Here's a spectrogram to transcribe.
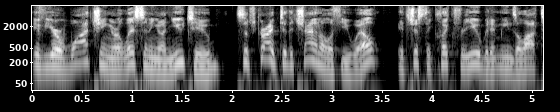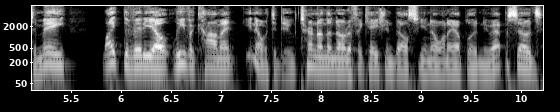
If you're watching or listening on YouTube, subscribe to the channel, if you will. It's just a click for you, but it means a lot to me. Like the video, leave a comment. You know what to do. Turn on the notification bell so you know when I upload new episodes.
